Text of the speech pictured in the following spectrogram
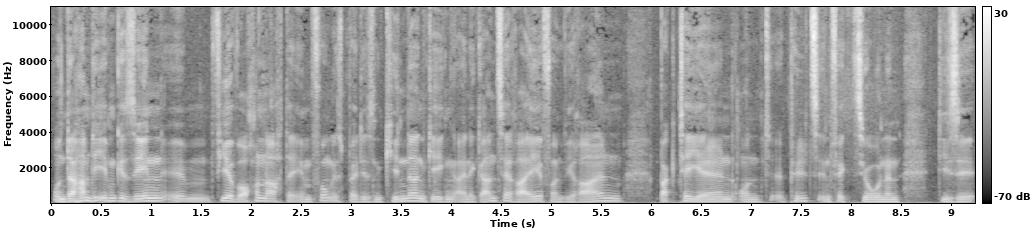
Und da haben die eben gesehen, ähm, vier Wochen nach der Impfung ist bei diesen Kindern gegen eine ganze Reihe von viralen, bakteriellen und Pilzinfektionen diese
